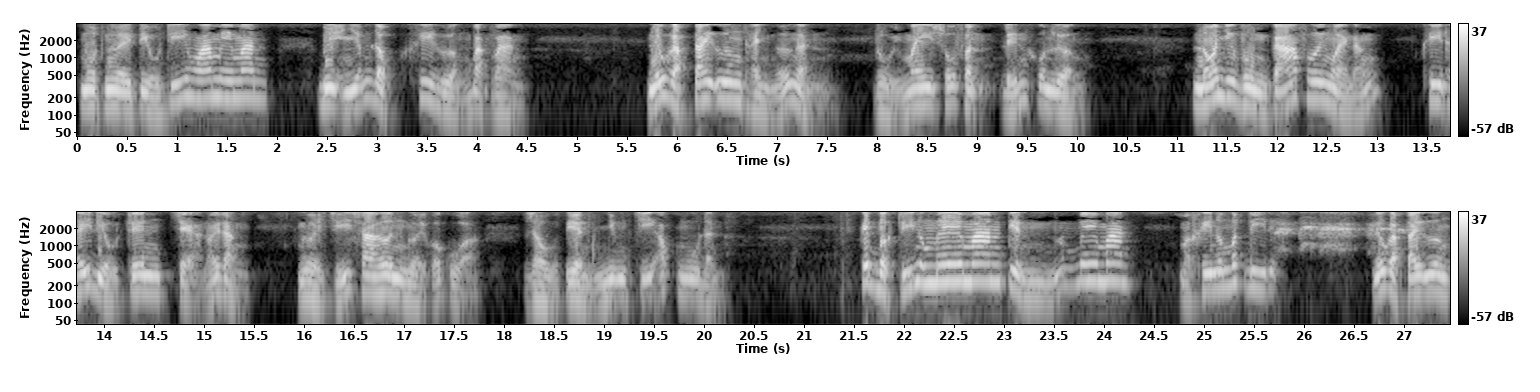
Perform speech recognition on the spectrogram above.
Một người tiểu trí hóa mê man, bị nhiễm độc khi hưởng bạc vàng. Nếu gặp tai ương thành ngớ ngẩn, rủi may số phận đến khôn lường. Nó như vùng cá phơi ngoài nắng, khi thấy điều trên trẻ nói rằng, người trí xa hơn người có của giàu tiền nhưng trí óc ngu đần. Cái bậc trí nó mê man tiền nó mê man mà khi nó mất đi đấy nếu gặp tai ương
